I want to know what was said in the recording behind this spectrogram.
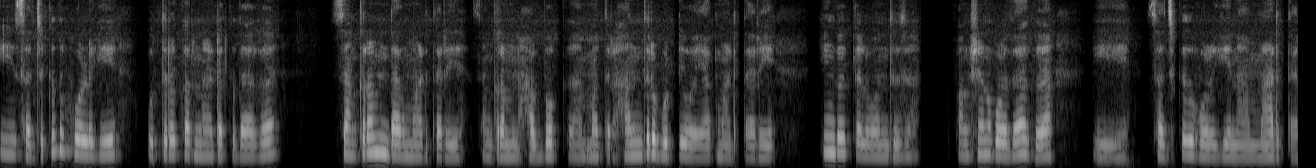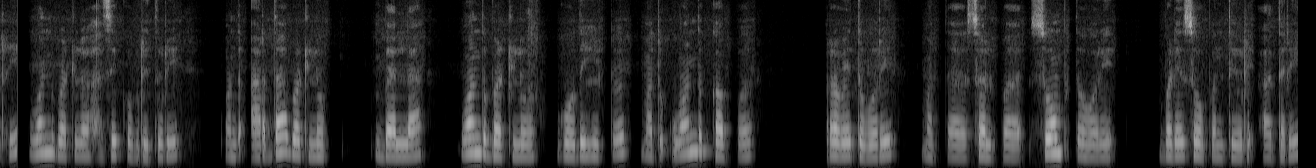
ಈ ಸಜ್ಜಕದ ಹೋಳ್ಗೆ ಉತ್ತರ ಕರ್ನಾಟಕದಾಗ ಸಂಕ್ರಮಣದಾಗ ಮಾಡ್ತಾರೆ ರೀ ಸಂಕ್ರಮಣ ಹಬ್ಬಕ್ಕೆ ಮತ್ತು ಹಂದ್ರ ಬುಟ್ಟಿ ಒಯ್ಯಾಕೆ ಮಾಡ್ತಾರೆ. ಹಿಂಗೆ ಕೆಲವೊಂದು ಫಂಕ್ಷನ್ಗಳ್ದಾಗ ಈ ಸಜ್ಕದ ಹೋಳ್ಗೆನ ಮಾಡ್ತಾರೆ. ರೀ ಒಂದು ಬಟ್ಲು ಹಸಿ ಕೊಬ್ಬರಿ ತುರಿ, ಒಂದು ಅರ್ಧ ಬಟ್ಲು ಬೆಲ್ಲ, ಒಂದು ಬಟ್ಲು ಗೋಧಿ ಹಿಟ್ಟು ಮತ್ತು ಒಂದು ಕಪ್ ರವೆ ತೊಗೋರಿ, ಮತ್ತು ಸ್ವಲ್ಪ ಸೋಂಪು ತೊಗೋರಿ, ಬಡೆ ಸೋಂಪು ಅಂತೀವಿ ರೀ ಅದು ರೀ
